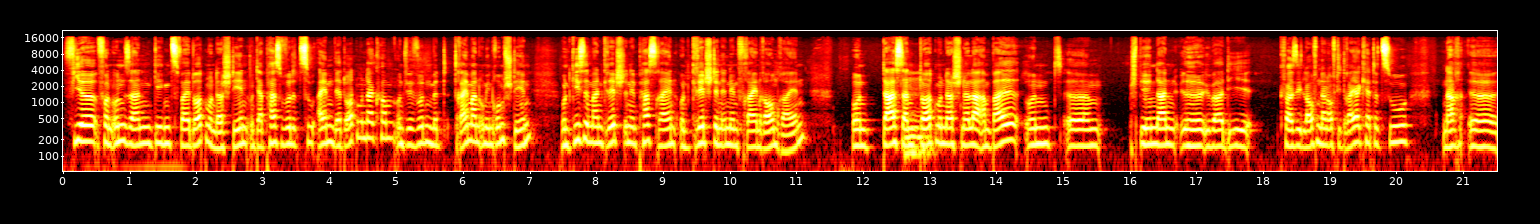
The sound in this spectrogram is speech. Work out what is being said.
vier von unseren gegen zwei Dortmunder stehen und der Pass würde zu einem der Dortmunder kommen und wir würden mit drei Mann um ihn rumstehen und Gieselmann grätscht in den Pass rein und grätscht den in den freien Raum rein. Und da ist dann mhm. Dortmunder schneller am Ball und ähm, spielen dann äh, über die, quasi laufen dann auf die Dreierkette zu, nach äh,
